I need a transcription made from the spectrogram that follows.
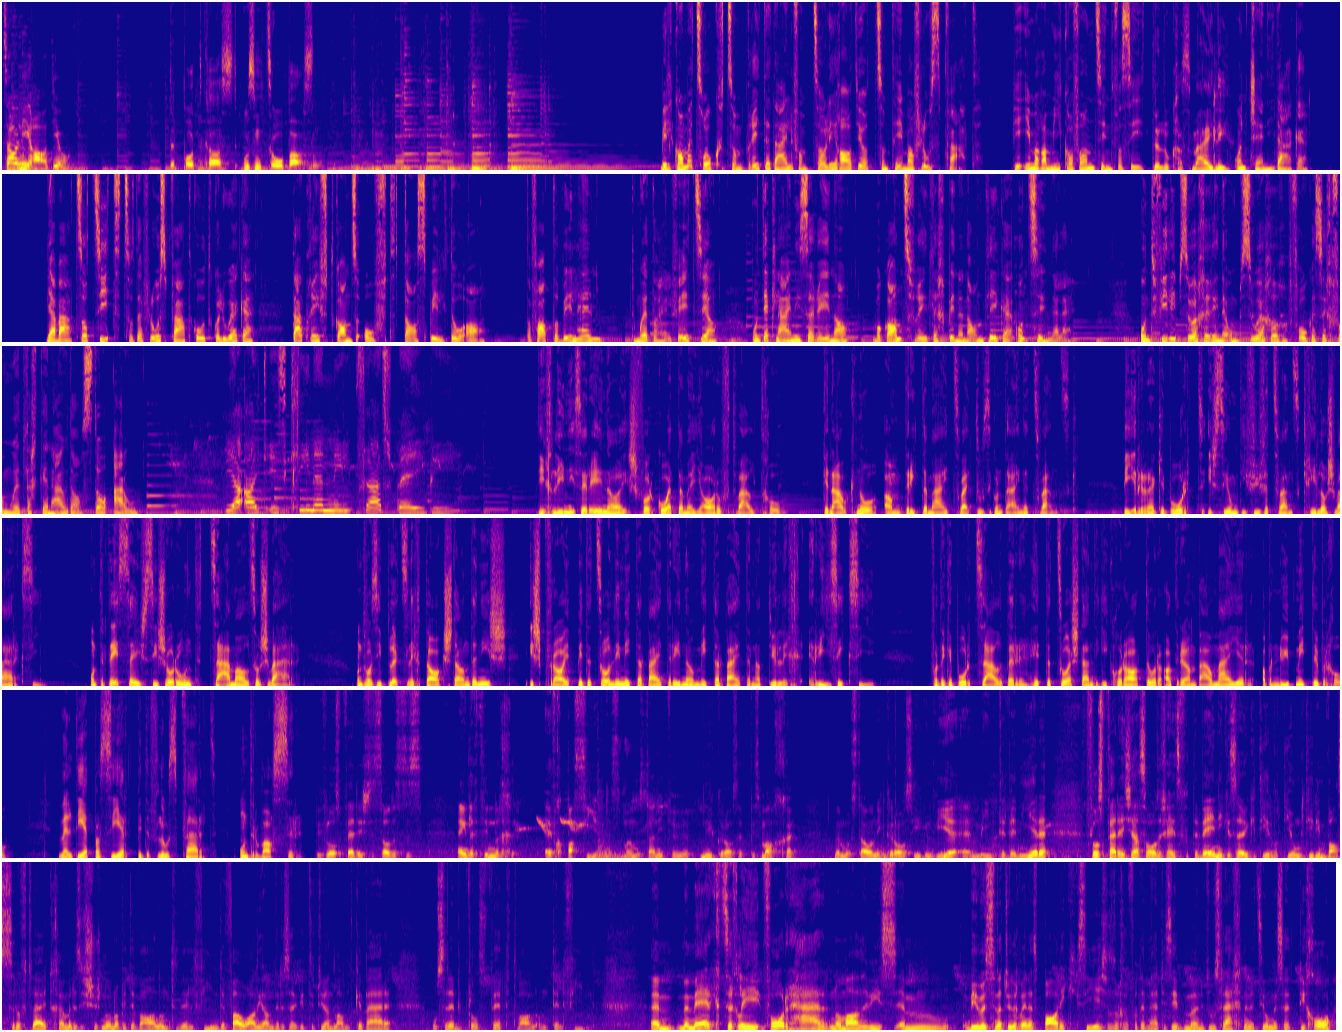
Zolli Radio. Der Podcast aus dem Zoo Basel. Willkommen zurück zum dritten Teil vom Zolli Radio zum Thema Flusspferd. Wie immer am Mikrofon sind für Sie der Lukas Meili und Jenny Dage. Ja, wer zur Zeit zu den Flusspferd geht schauen, der trifft ganz oft das Bild hier an. Der Vater Wilhelm, die Mutter Helvetia und die kleine Serena, die ganz friedlich beieinander liegen und sünneln. Und viele Besucherinnen und Besucher fragen sich vermutlich genau das hier auch. Wie alt ist kleine Nilpferdbaby? Die kleine Serena ist vor gut einem Jahr auf die Welt gekommen. Genau genommen am 3. Mai 2021. Bei ihrer Geburt ist sie um die 25 Kilo schwer gewesen. Unterdessen ist sie schon rund zehnmal so schwer. Und wo sie plötzlich da gestanden ist, ist die Freude bei den Zolli-Mitarbeiterinnen und Mitarbeitern natürlich riesig gewesen. Von der Geburt selber hat der zuständige Kurator Adrian Baumeier aber nichts mitbekommen. Weil die passiert bei den Flusspferden unter Wasser. Bei Flusspferden ist es so, dass das eigentlich ziemlich einfach passiert. Also man muss da nicht, viel, nicht gross etwas machen. Man muss da auch nicht gross irgendwie ähm, intervenieren. Flusspferd ist ja so, das ist eines der wenigen Säugetiere, wo die Jungtiere im Wasser auf die Welt kommen. Das ist schon nur noch bei den Walen und den Delfinen der Fall. Alle anderen Säugetiere an Land gebären, außer eben Flusspferd, die und Delfin. Ähm, man merkt es ein bisschen vorher normalerweise. Ähm, wir wissen natürlich, wenn es Paarung war, also von dem her die sieben Monate ausrechnen, wenn das Junge sollte kommen.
